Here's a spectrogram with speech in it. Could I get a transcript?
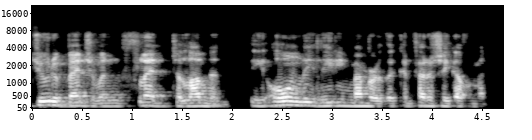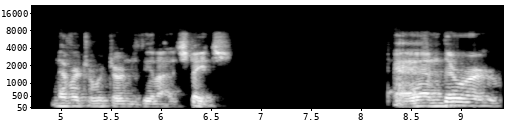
Judah Benjamin fled to London, the only leading member of the Confederacy government never to return to the United States. And there were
